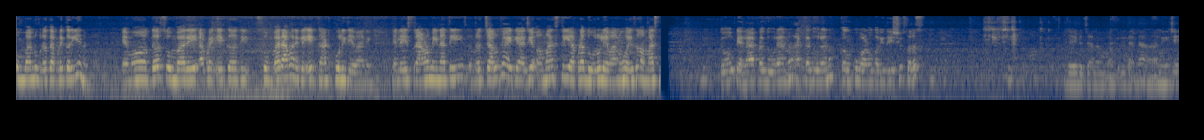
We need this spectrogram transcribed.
સોમવારનું વ્રત આપણે કરીએ ને, એમાં દર સોમવારે આપણે એક સોમવાર આવે ને એટલે એક ગાંઠ ખોલી દેવાની. એટલે શ્રાવણ મહિનાથી વ્રત ચાલુ થાય એટલે આજે અમાસથી આપણા દોરો લેવાનો હોય છે, અમાસ તો પહેલા આપણે દોરાનો, આખા દોરાનો કંકુ વાળો કરી દઈશું. સરસ. જય ગજાનંદ ગણપતિ અને જય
